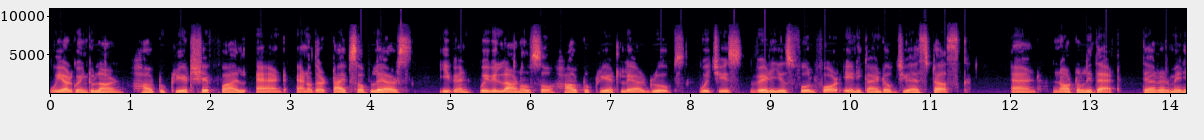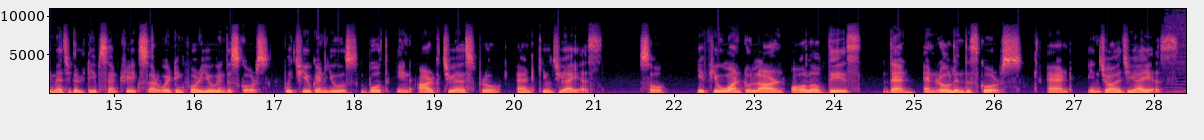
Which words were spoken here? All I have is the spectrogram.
we are going to learn how to create shapefile and another types of layers. Even we will learn also how to create layer groups which is very useful for any kind of GIS task. And not only that, there are many magical tips and tricks are waiting for you in this course which you can use both in ArcGIS Pro and QGIS. So if you want to learn all of this then enroll in this course and enjoy GIS.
